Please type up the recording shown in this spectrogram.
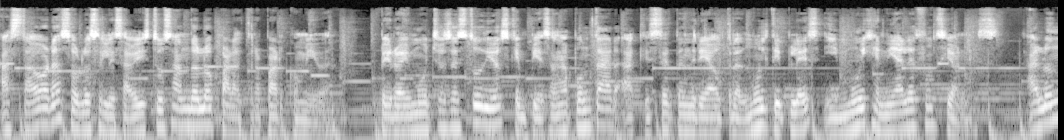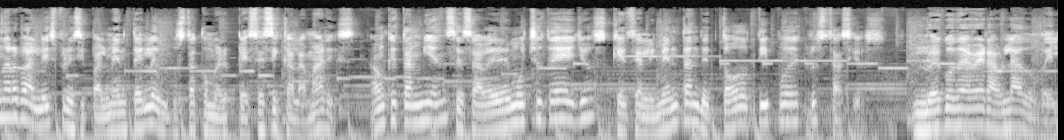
Hasta ahora solo se les ha visto usándolo para atrapar comida pero hay muchos estudios que empiezan a apuntar a que este tendría otras múltiples y muy geniales funciones. A los narvales principalmente les gusta comer peces y calamares, aunque también se sabe de muchos de ellos que se alimentan de todo tipo de crustáceos. Luego de haber hablado del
